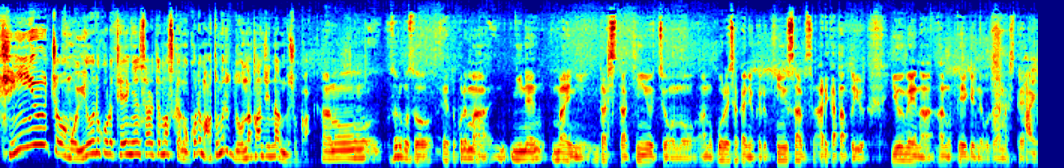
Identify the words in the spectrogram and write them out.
金融庁もいろいろこれ提言されてますけど、これまとめるとどんな感じになるんでしょうか？あの、それこそ、えっ、ー、と、これまあ、2年前に出した金融庁の、あの、高齢社会における金融サービスのあり方という有名な、あの、提言でございまして、はい、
